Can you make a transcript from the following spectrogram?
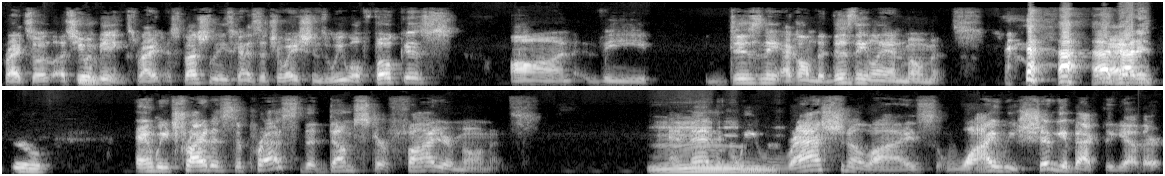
right so as human beings right especially in these kind of situations we will focus on the disney i call them the disneyland moments that is true. And we try to suppress the dumpster fire moments and then we Mm. rationalize why we should get back together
